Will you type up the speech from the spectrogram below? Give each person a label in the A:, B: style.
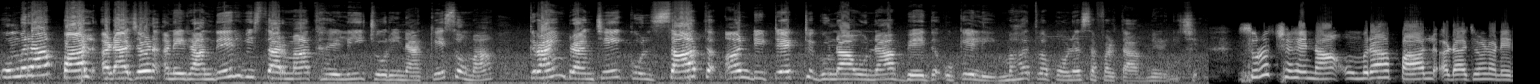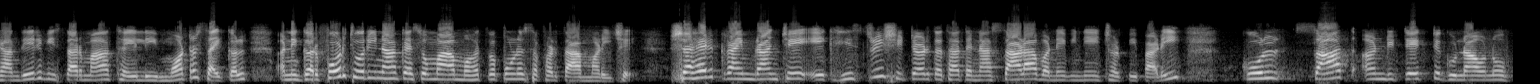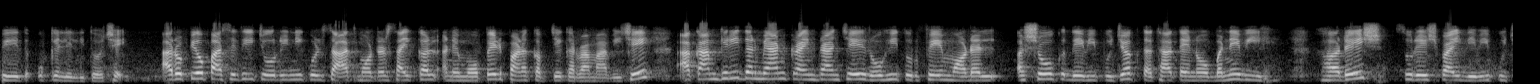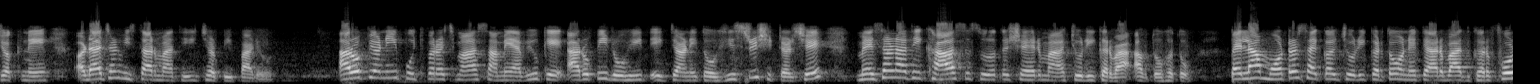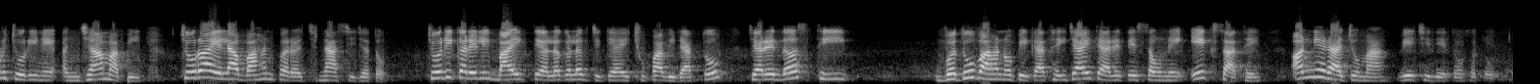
A: ઉમરા, પાલ, અડાજણ અને રાંદેર વિસ્તારમાં થયેલી ચોરીના કેસોમાં ક્રાઇમ બ્રાન્ચે કુલ સાત અનડિટેક્ટ ગુનાઓના ભેદ ઉકેલી મહત્વપૂર્ણ સફળતા મેળવી છે. સુરત શહેરના ઉમરા, પાલ, અડાજણ અને રાંદેર વિસ્તારમાં થયેલી મોટરસાયકલ અને ગરફોડ ચોરીના કેસોમાં મહત્વપૂર્ણ સફળતા મળી છે. શહેર ક્રાઇમ બ્રાન્ચે એક હિસ્ટ્રી શીટર તથા તેના શાળા બનાવીને ઝડપી પાડી કુલ સાત અનડિટેક્ટ ગુનાઓનો ભેદ ઉકેલી લીધો છે. આરોપીઓ પાસેથી ચોરીની કુલ સાત મોટરસાયકલ અને મોપેડ પણ કબજે કરવામાં આવી છે. આ કામગીરી દરમિયાન ક્રાઇમ બ્રાન્ચે રોહિત ઉર્ફે મોડલ અશોક દેવી પૂજક તથા તેનો બનેવી હરેશ સુરેશભાઈ દેવી પૂજકને અડાજણ વિસ્તારમાંથી ઝડપી પાડ્યો. આરોપીઓની પૂછપરછમાં સામે આવ્યું કે આરોપી રોહિત એક જાણીતો હિસ્ટ્રી શીટર છે. મહેસાણાથી ખાસ સુરત શહેરમાં ચોરી કરવા આવતો હતો. પહેલા મોટરસાયકલ ચોરી કરતો અને ત્યારબાદ ઘરફોડ ચોરીને અંજામ આપી ચોરાયેલા વાહન પર જ નાસી જતો. ચોરી કરેલી બાઇક તે અલગ અલગ જગ્યાએ છુપાવી રાખતો. જ્યારે દસથી વધુ વાહનો ભેગા થઈ જાય ત્યારે તે સૌને એક સાથે અન્ય રાજ્યોમાં વેચી દેતો હતો.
